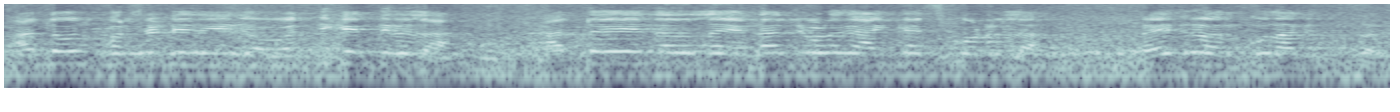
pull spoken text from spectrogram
ಅದೊಂದು ಒಂದು ಪರ್ಸೆಂಟೇಜ್ ಈಗ ವಂತಿಕೆ ಅಂತಿರಲ್ಲ ಅಂತ ಏನಲ್ಲ ಎನ್ ಆರ್ ಜಿ ಒಳಗೆ ಆಯ್ಕೆ ಕೊಡಲ್ಲ ರೈತರು ಅನುಕೂಲ ಆಗುತ್ತೆ ಸರ್.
